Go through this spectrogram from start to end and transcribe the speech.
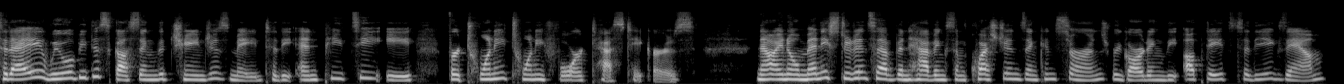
Today, we will be discussing the changes made to the NPTE for 2024 test takers. Now, I know many students have been having some questions and concerns regarding the updates to the exam,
